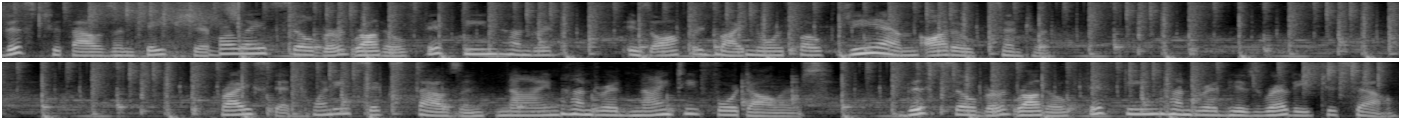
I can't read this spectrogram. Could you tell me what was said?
This 2008 Chevrolet Silverado 1500 is offered by Norfolk GM Auto Center. Priced at $26,994, this Silverado 1500 is ready to sell.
